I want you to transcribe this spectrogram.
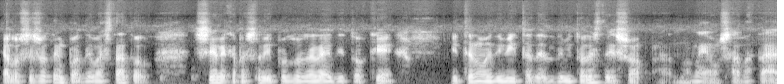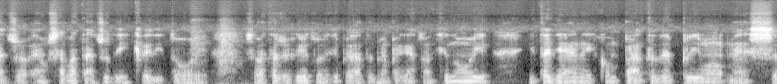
e allo stesso tempo ha devastato sia le capacità di produrre reddito che il tenore di vita del debitore stesso eh, non è un salvataggio, è un salvataggio dei creditori, salvataggio dei creditori che peraltro abbiamo pagato anche noi italiani con parte del primo MES,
